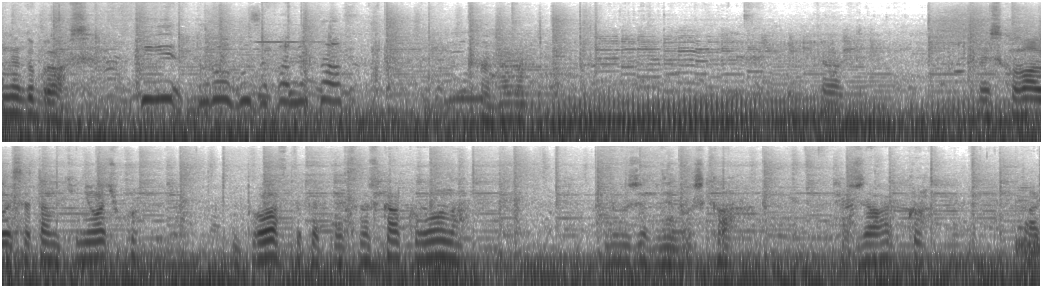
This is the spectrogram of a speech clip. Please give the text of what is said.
Багато не добрався. Ти дорогу запам'ятав. Ага. Так. Ми сховалися там в тіньочку. Просто капець важка колона. Дуже блін, важка. Жарко. Так,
